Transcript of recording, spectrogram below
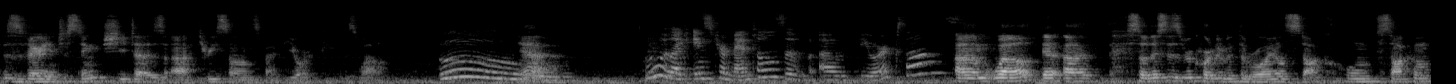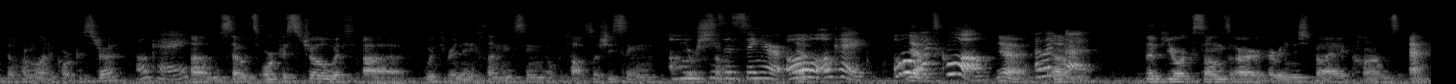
this is very interesting. She does uh, three songs by Bjork as well. ooh. Yeah. Ooh, like instrumentals of, of Bjork songs? Um, well, it, uh, so this is recorded with the Royal Stockholm Stockholm Philharmonic Orchestra. Okay. Um, so it's orchestral with uh, with Renee Fleming singing over top. So she's singing. Oh, Bjork she's a singer. Oh, okay. Oh, Yeah. that's cool. Yeah. I like um, that. The Bjork songs are arranged by Hans Ek.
